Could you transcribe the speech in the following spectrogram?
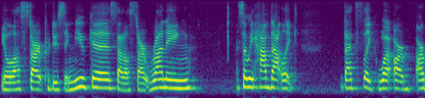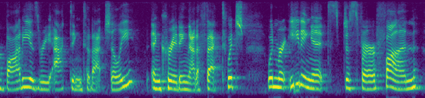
You know, we'll start producing mucus, that'll start running. So we have that like that's like what our our body is reacting to that chili and creating that effect which when we're eating it just for fun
